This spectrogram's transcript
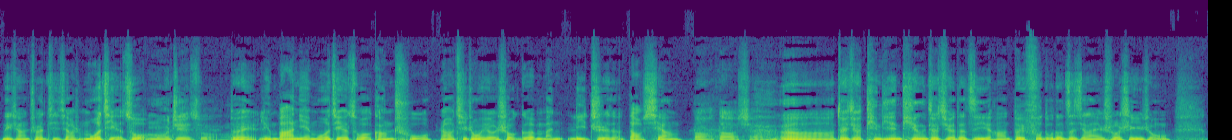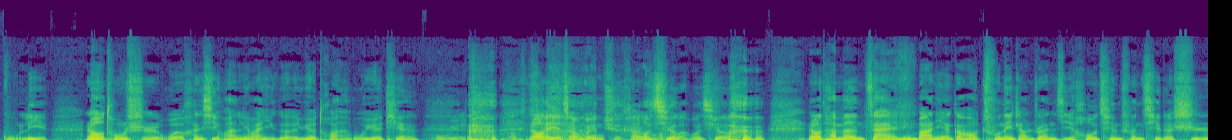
那张专辑叫什么？摩羯座。摩羯座，对，零八年摩羯座刚出，然后其中有一首歌蛮励志的，《稻香》。哦，到好像呃，对，就天天听，就觉得自己好像对复读的自己来说是一种鼓励。然后同时，我很喜欢另外一个乐团五月天，五月天，然后他演唱会你去看了吗？我去了，我去了。然后他们在零八年刚好出那张专辑《后青春期的诗》，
